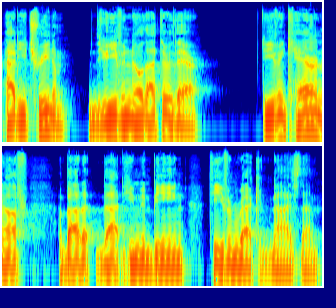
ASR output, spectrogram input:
How do you treat them? Do you even know that they're there? Do you even care enough about it, that human being to even recognize them?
